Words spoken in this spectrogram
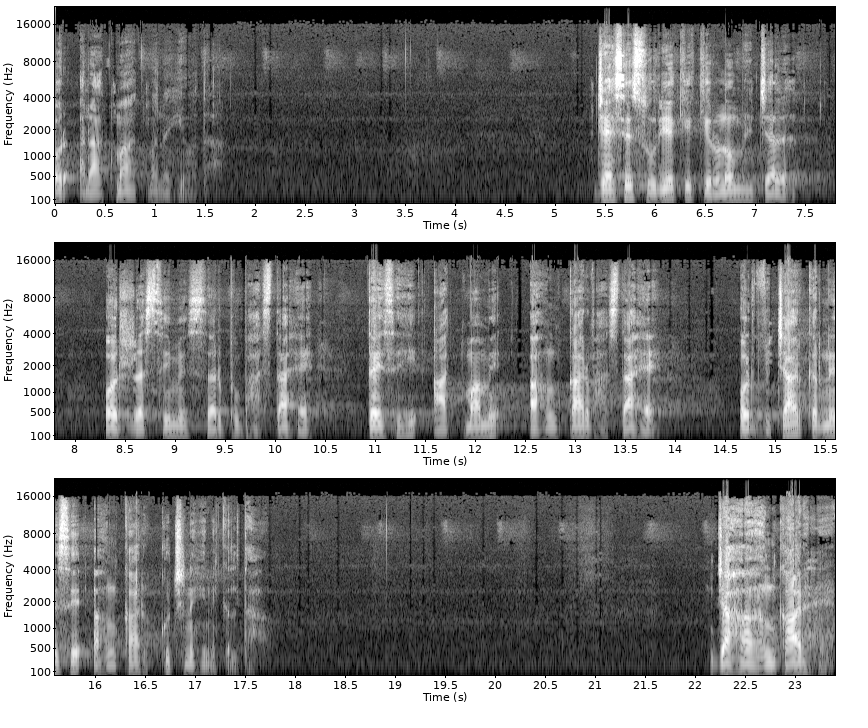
और अनात्मा आत्मा नहीं होता। जैसे सूर्य की किरणों में जल और रस्सी में सर्प भासता है, तैसे ही आत्मा में अहंकार भासता है और विचार करने से अहंकार कुछ नहीं निकलता। जहाँ अहंकार है,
